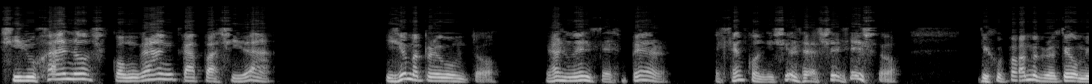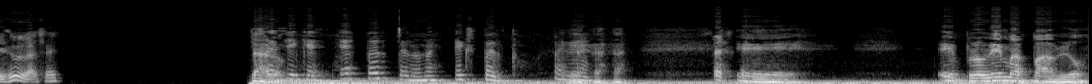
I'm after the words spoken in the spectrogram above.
cirujanos con gran capacidad. Y yo me pregunto, ¿realmente Esper está en condiciones de hacer eso? Disculpadme, pero tengo mis dudas, ¿eh? Claro. decir que es pero no es experto. Muy bien. Eh, el problema, Pablo,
